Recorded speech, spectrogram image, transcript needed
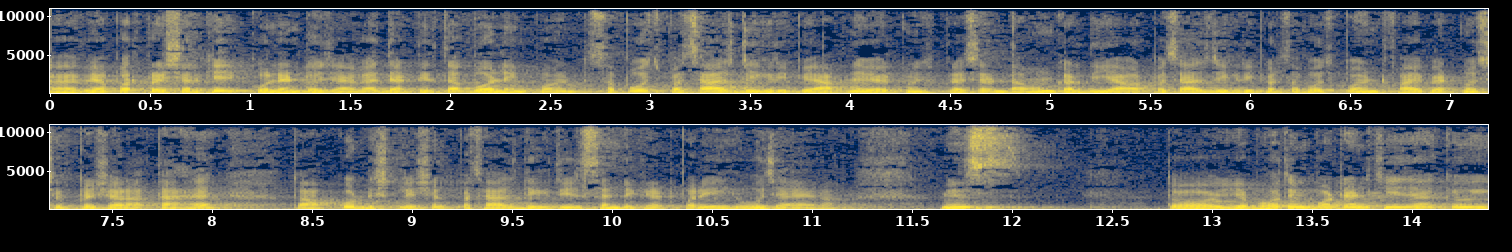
वेपर प्रेशर के इक्वलेंट हो जाएगा that is the boiling point suppose 50 degree पे आपने प्रेशर डाउन कर दिया और 50 डिग्री पर सपोज़ 0.5 एटमोसफियर प्रेशर आता है तो आपको डिस्टिलेशन 50 डिग्री सेंटीग्रेड पर ही हो जाएगा. मीन्स तो ये बहुत इंपॉर्टेंट चीज़ है, क्योंकि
